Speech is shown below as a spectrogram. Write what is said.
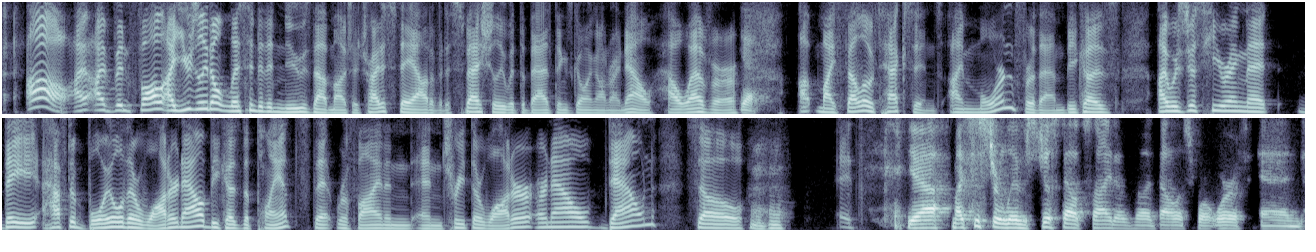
oh, I, I've been follow I usually don't listen to the news that much. I try to stay out of it, especially with the bad things going on right now. However, Yeah. uh, my fellow Texans, I mourn for them because I was just hearing that they have to boil their water now because the plants that refine and, and treat their water are now down. So Mhm. It's Yeah, my sister lives just outside of uh, Dallas Fort Worth, and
